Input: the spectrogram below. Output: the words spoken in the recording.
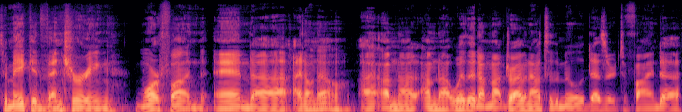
to make adventuring more fun and uh, i don't know I, i'm not i'm not with it i'm not driving out to the middle of the desert to find a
